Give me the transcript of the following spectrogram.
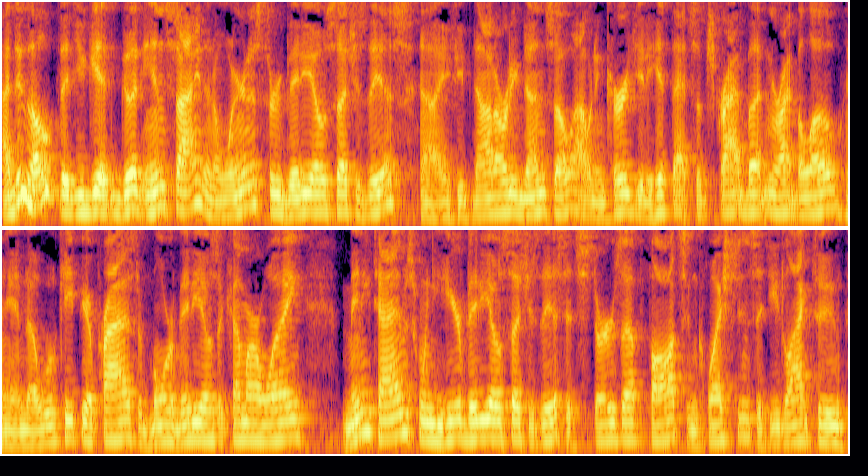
I do hope that you get good insight and awareness through videos such as this. Uh, if you've not already done so, I would encourage you to hit that subscribe button right below and uh, we'll keep you apprised of more videos that come our way. Many times when you hear videos such as this, it stirs up thoughts and questions that you'd like to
